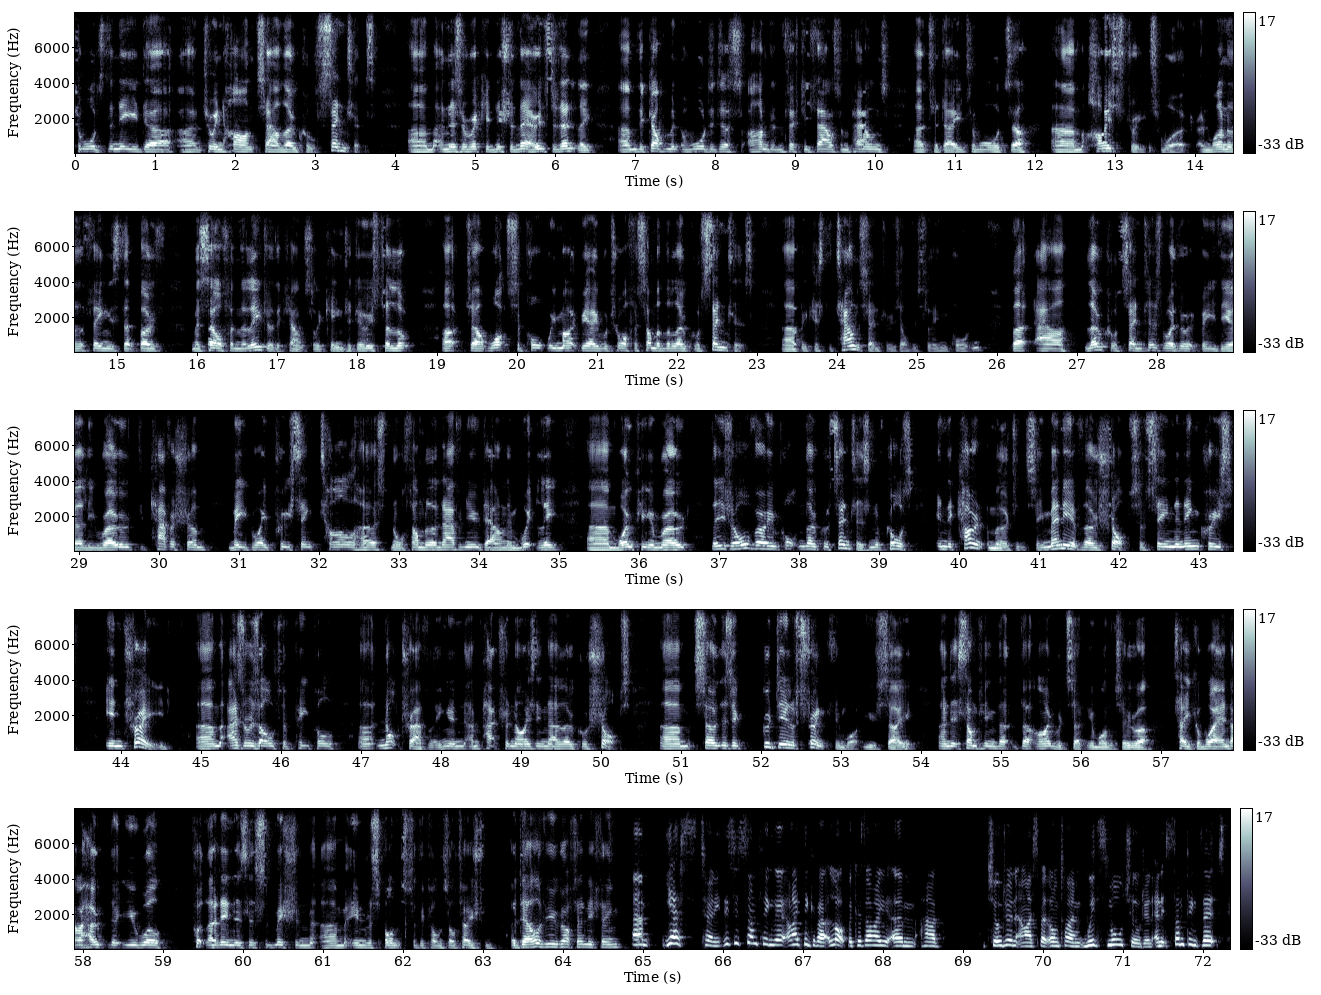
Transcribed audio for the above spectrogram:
towards the need uh, uh, to enhance our local centres. Um, and there's a recognition there. Incidentally, um, the government awarded us £150,000 uh, today towards um, high streets work. And one of the things that both myself and the leader of the council are keen to do is to look at uh, what support we might be able to offer some of the local centres. Uh, because the town centre is obviously important, but our local centres, whether it be the Early Road, Caversham, Meadway Precinct, Tilehurst, Northumberland Avenue down in Whitley, um, Wokingham Road, these are all very important local centres. And of course, in the current emergency, many of those shops have seen an increase in trade um, as a result of people uh, not travelling and, and patronising their local shops. Um, so there's a good deal of strength in what you say, and it's something that, that I would certainly want to uh, take away. And I hope that you will put that in as a submission um, in response to the consultation. Adele, have you got anything? Um, yes, Tony, this is something that I think about a lot because I um, have children and I spent a long time with small children, and it's something that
